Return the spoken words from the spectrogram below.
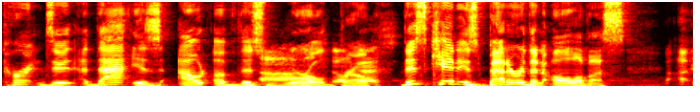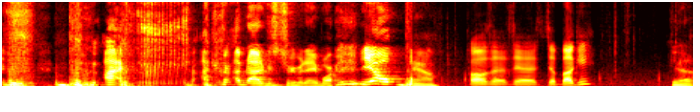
Current dude, that is out of this ah, world, bro. guys. This kid is better than all of us. I, am not even streaming anymore. Yo, Now. Oh, the the the buggy? Yeah.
